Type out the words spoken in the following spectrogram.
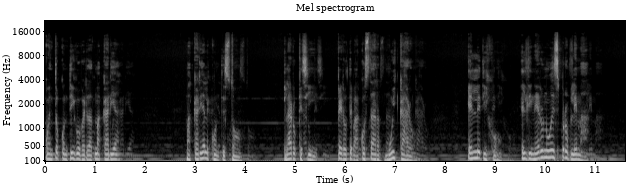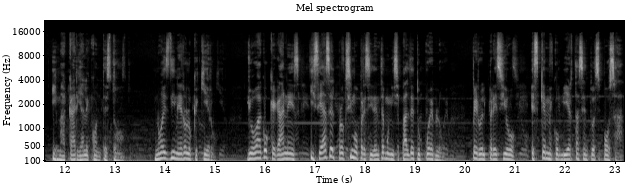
Cuento contigo, ¿verdad, Macaria? Macaria le contestó, claro que sí, pero te va a costar muy caro. Él le dijo, el dinero no es problema. Y Macaria le contestó, no es dinero lo que quiero. Yo hago que ganes y seas el próximo presidente municipal de tu pueblo, pero el precio es que me conviertas en tu esposa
